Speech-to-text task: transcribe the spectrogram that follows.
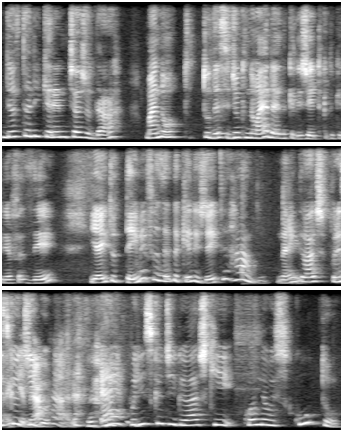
Deus tá ali querendo te ajudar, mas não, tu, tu decidiu que não era daquele jeito que tu queria fazer, e aí tu teima em fazer daquele jeito errado, né? Então, eu acho, por isso Vai que eu digo... É, por isso que eu digo, eu acho que quando eu escuto,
